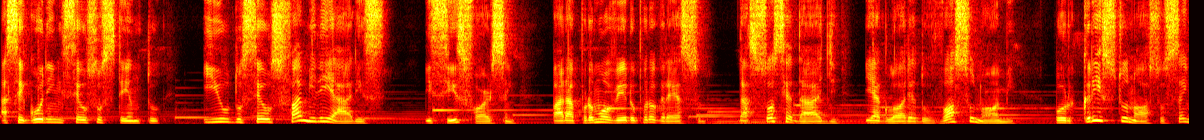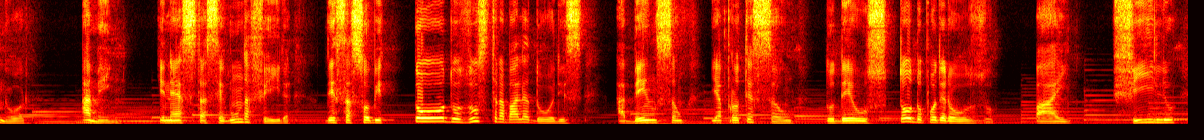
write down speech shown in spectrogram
assegurem seu sustento e o dos seus familiares e se esforcem para promover o progresso da sociedade e a glória do vosso nome, por Cristo nosso Senhor. Amém. Que nesta segunda-feira desça sobre todos os trabalhadores a bênção e a proteção do Deus Todo-Poderoso, Pai, Filho e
